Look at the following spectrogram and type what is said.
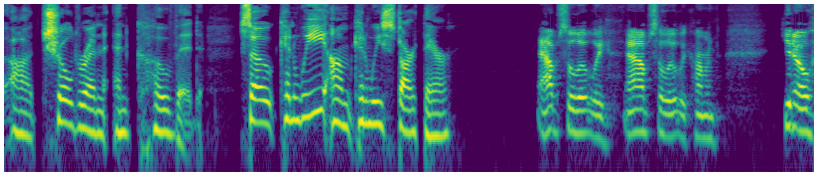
uh, children and COVID. So can we um, can we start there? Absolutely, absolutely, Carmen. You know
